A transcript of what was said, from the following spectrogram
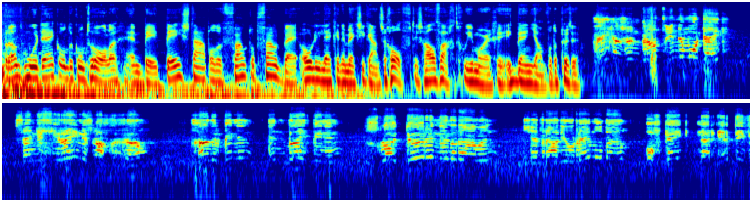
Brand Moerdijk onder controle en BP stapelde fout op fout bij olielek in de Mexicaanse Golf. Het is half acht. Goedemorgen, ik ben Jan van der Putten. Wegens een brand in de Moerdijk zijn de sirenes afgegaan. Ga er binnen en blijf binnen. Sluit deuren en ramen. Zet Radio Rijnmond aan of kijk naar RTV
